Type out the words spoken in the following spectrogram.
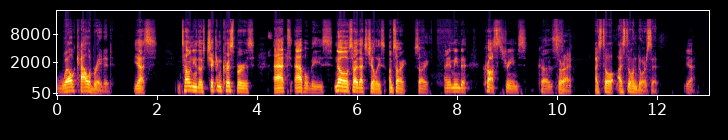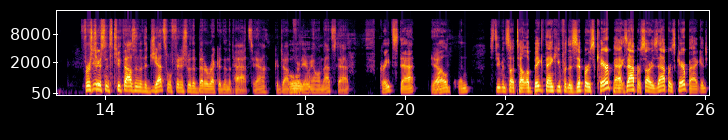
well calibrated. Yes, I'm telling you, those chicken crispers at Applebee's. No, sorry, that's Chili's. I'm sorry, sorry. I didn't mean to cross streams because It's all right. I still I still endorse it. Yeah. First Dude- year since 2000 that the Jets will finish with a better record than the Pats. Yeah. Good job for the Ooh. email on that stat. Great stat. Yeah. Well done. Steven Sawtell, a big thank you for the Zippers care pack. Zapper, sorry, Zappers care package.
